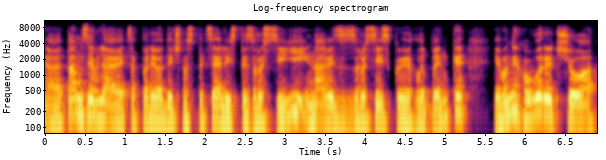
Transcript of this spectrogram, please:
Е, Там з'являються періодично спеціалісти з Росії і навіть з російської глибинки, і вони говорять, що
